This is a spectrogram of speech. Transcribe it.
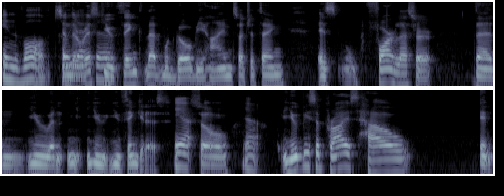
involved. So and the risk to- you think that would go behind such a thing is far lesser than you and you you think it is. yeah So yeah you'd be surprised how it,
